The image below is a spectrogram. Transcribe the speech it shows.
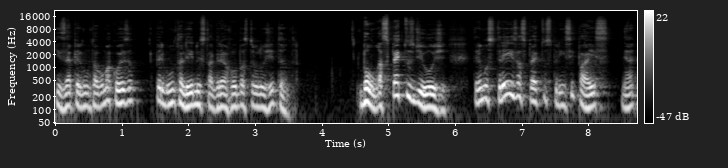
quiser perguntar alguma coisa, pergunta ali no Instagram, astrologitantra. Bom, aspectos de hoje. Teremos três aspectos principais, né?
